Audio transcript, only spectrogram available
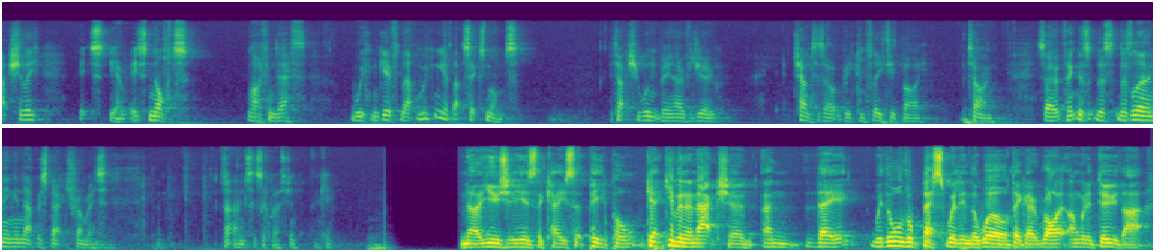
actually, it's, you know, it's not life and death we can give that, and we can give that six months. It actually wouldn't be an overdue. Chances are it would be completed by the time. So I think there's, there's, there's learning in that respect from it. That answers the question. Thank you. No, usually is the case that people get given an action and they, with all the best will in the world, they go, right, I'm going to do that.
